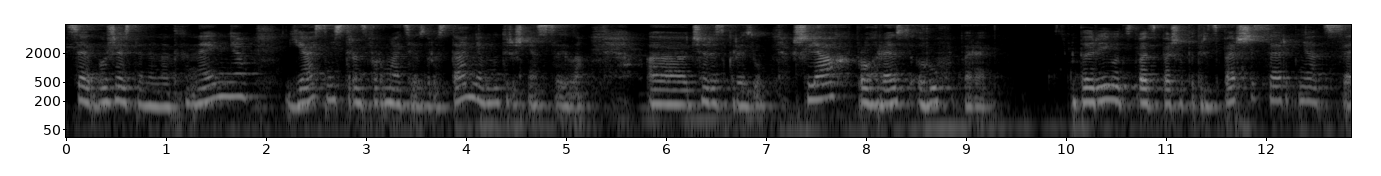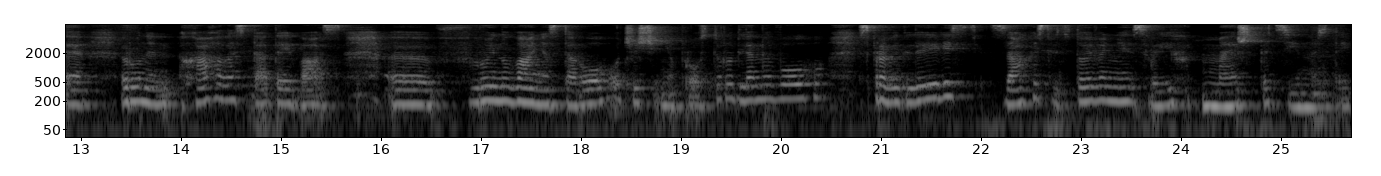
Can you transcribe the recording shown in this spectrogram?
Це божественне натхнення, ясність, трансформація, зростання, внутрішня сила е, через кризу. Шлях, прогрес, рух вперед. Період з 21 по 31 серпня. Це руни хагала та Тейвас, е, руйнування старого, очищення простору для нового, справедливість, захист, відстоювання своїх меж та цінностей.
